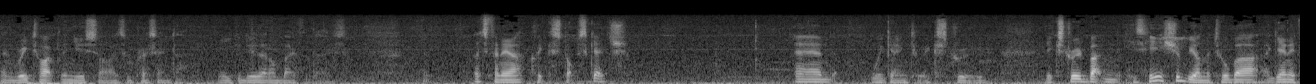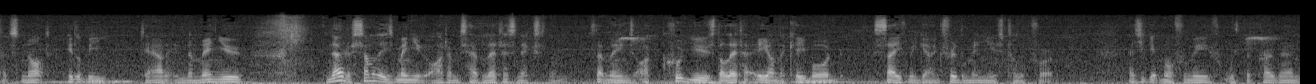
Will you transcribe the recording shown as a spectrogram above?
and retype the new size and press enter. And you can do that on both of those. Let's for now click stop sketch and we're going to extrude. The extrude button is here, should be on the toolbar. Again, if it's not, it'll be down in the menu. Notice some of these menu items have letters next to them. So that means I could use the letter E on the keyboard, save me going through the menus to look for it. As you get more familiar with the program,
